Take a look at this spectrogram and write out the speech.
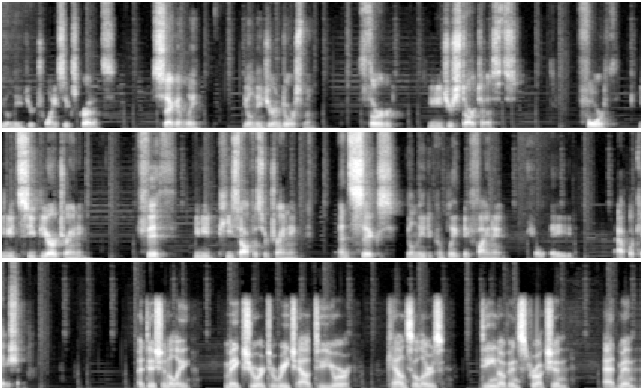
you'll need your 26 credits. Secondly, you'll need your endorsement. Third, you need your STAAR tests. Fourth, you need CPR training. Fifth, you need peace officer training. And six, you'll need to complete a financial aid application. Additionally, make sure to reach out to your counselors, dean of instruction, admin,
